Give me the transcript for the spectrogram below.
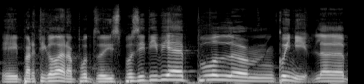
in particolare appunto dei dispositivi Apple. Mm, quindi... La,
